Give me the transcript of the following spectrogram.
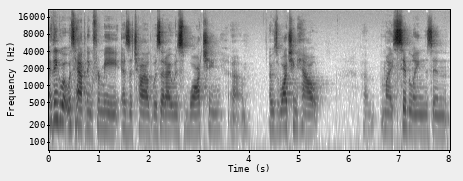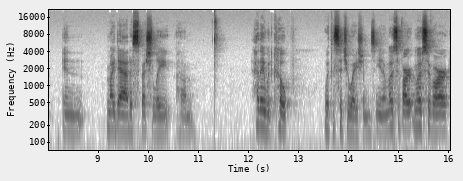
I think what was happening for me as a child was that I was watching, um, I was watching how um, my siblings and, and my dad especially, um, how they would cope with the situations. You know, most of our most of our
